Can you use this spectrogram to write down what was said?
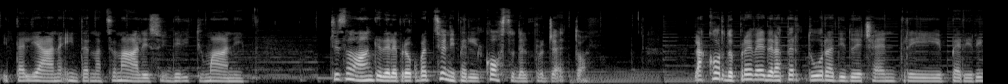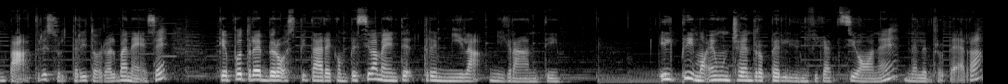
italiane e internazionali sui diritti umani. Ci sono anche delle preoccupazioni per il costo del progetto. L'accordo prevede l'apertura di due centri per i rimpatri sul territorio albanese che potrebbero ospitare complessivamente 3.000 migranti. Il primo è un centro per l'identificazione nell'entroterra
